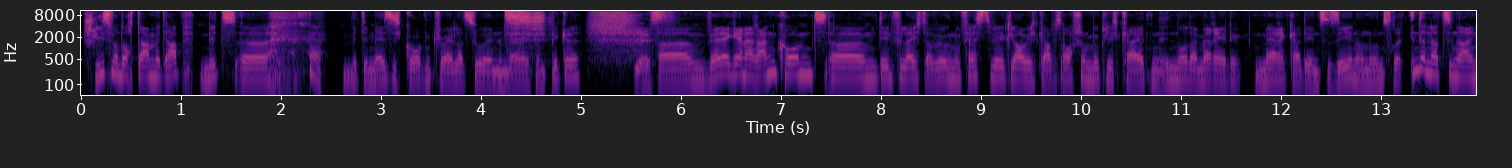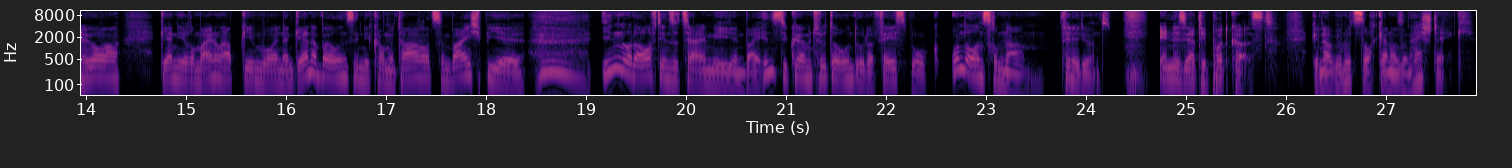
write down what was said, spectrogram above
Schließen wir doch damit ab mit, äh, mit dem mäßig Gurken-Trailer zu In American Pickle. Yes. Ähm, wer da gerne rankommt, ähm, den vielleicht auf irgendeinem Festival, glaube ich, gab es auch schon Möglichkeiten in Nordamerika den zu sehen und unsere internationalen Hörer gerne ihre Meinung abgeben wollen, dann gerne bei uns in die Kommentare, zum Beispiel in oder auf den sozialen Medien, bei Instagram, Twitter und oder Facebook unter unserem Namen. Findet ihr uns? NSRT Podcast. Genau, benutzt auch gerne unseren Hashtag.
